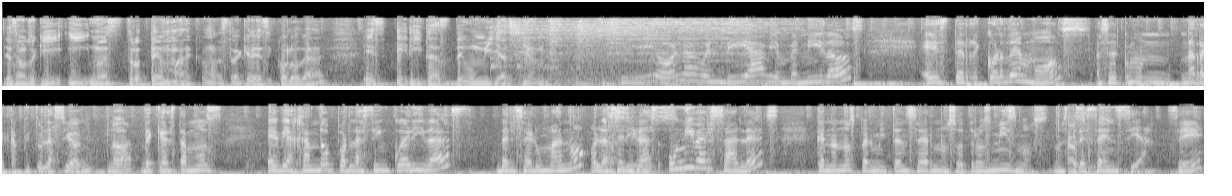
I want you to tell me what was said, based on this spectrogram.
Ya estamos aquí y nuestro tema con nuestra querida psicóloga es heridas de humillación. Sí, hola, buen día, bienvenidos. Este, recordemos, hacer como un- una recapitulación, ¿no? De que estamos eh, viajando por las cinco heridas del ser humano o las Así heridas es. universales que no nos permiten ser nosotros mismos, nuestra Así es. esencia, ¿sí?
